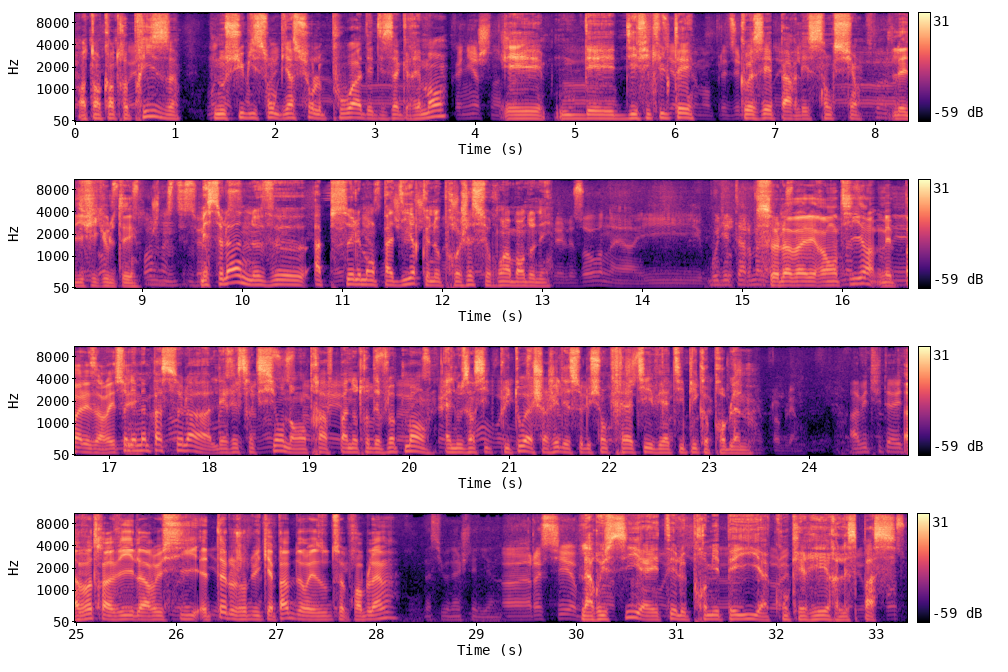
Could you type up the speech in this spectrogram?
En tant qu'entreprise, nous subissons bien sûr le poids des désagréments et des difficultés causées par les sanctions. Les difficultés. Mais cela ne veut absolument pas dire que nos projets seront abandonnés. Cela va les ralentir, mais pas les arrêter. Ce n'est même pas cela. Les restrictions n'entravent pas notre développement. Elles nous incitent plutôt à chercher des solutions créatives et atypiques aux problèmes. À votre avis, la Russie est-elle aujourd'hui capable de résoudre ce problème? La Russie a été le premier pays à conquérir l'espace.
